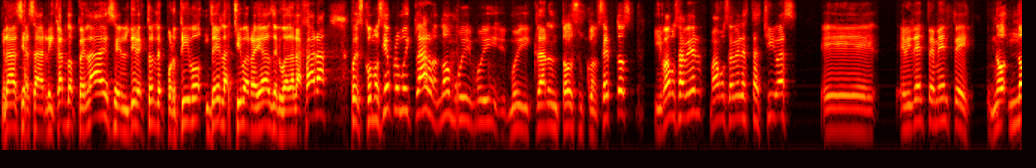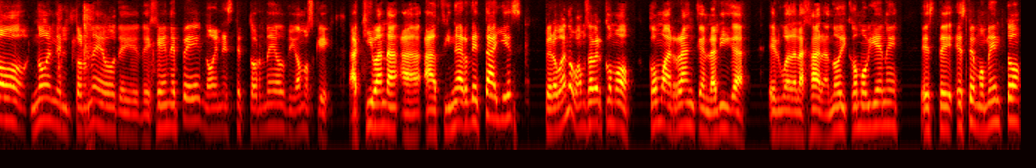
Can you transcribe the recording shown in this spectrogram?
Gracias a Ricardo Peláez, el director deportivo de las Chivas Rayadas del Guadalajara. Pues como siempre muy claro, ¿no? Muy, muy, muy claro en todos sus conceptos. Y vamos a ver, vamos a ver estas Chivas. Eh, evidentemente, no, no, no en el torneo de, de, GNP, no en este torneo, digamos que aquí van a, a, a, afinar detalles, pero bueno, vamos a ver cómo, cómo arranca en la liga el Guadalajara, ¿no? Y cómo viene este, este momento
